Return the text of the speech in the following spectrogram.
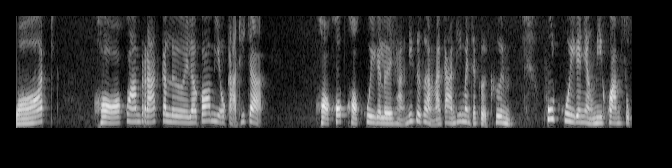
what ขอความรักกันเลย แล้วก็มีโอกาสที่จะขอคบขอคุยกันเลยค่ะ นี่คือสถานการณ์ที่มันจะเกิดขึ้น พูดคุยกันอย่างมีความสุข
